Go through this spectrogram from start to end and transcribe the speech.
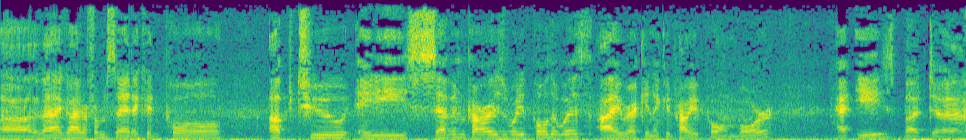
Uh, the guy I got it from said it could pull up to 87 cars is what he pulled it with. I reckon it could probably pull more at ease, but uh,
